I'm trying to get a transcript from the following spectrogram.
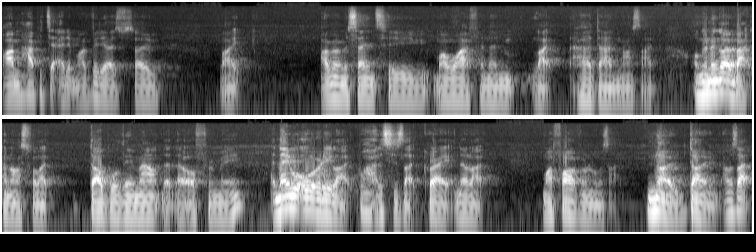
I'm happy to edit my videos. So like, I remember saying to my wife and then like her dad, and I was like, I'm gonna go back and ask for like double the amount that they're offering me. And they were already like, wow, this is like great. And they're like, my father-in-law was like, no, don't. I was like,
